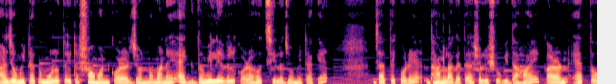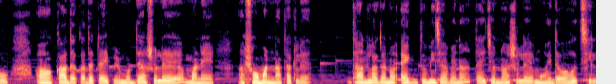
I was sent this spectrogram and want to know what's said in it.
আর জমিটাকে মূলত এটা সমান করার জন্য মানে একদমই লেভেল করা হচ্ছিল জমিটাকে, যাতে করে ধান লাগাতে আসলে সুবিধা হয়। কারণ এত কাদা কাদা টাইপের মধ্যে আসলে মানে সমান না থাকলে ধান লাগানো একদমই যাবে না, তাই জন্য আসলে মই দেওয়া হচ্ছিল।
